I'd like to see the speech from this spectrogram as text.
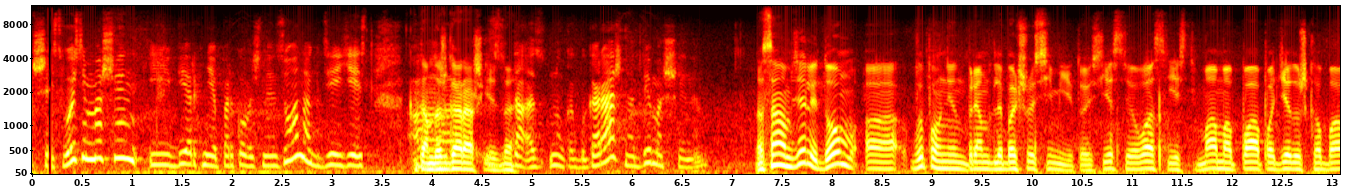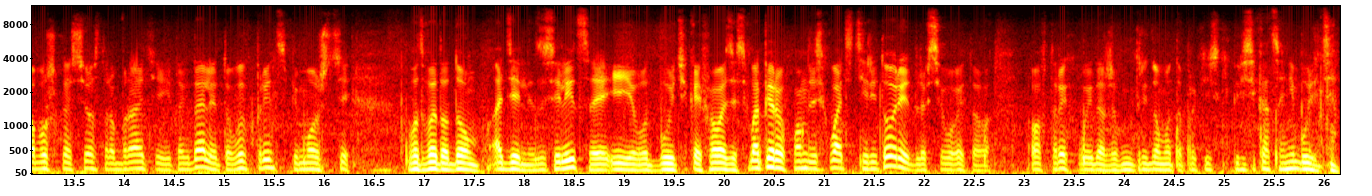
6-8 машин и верхняя парковочная зона, где есть... Там а, даже гараж есть, да? Да, ну как бы гараж на две машины. На самом деле дом э, выполнен прям для большой семьи. То есть, если у вас есть мама, папа, дедушка, бабушка, сестра, братья и так далее, то вы, в принципе, можете вот в этот дом отдельно заселиться и вот будете кайфовать здесь. Во-первых, вам здесь хватит территории для всего этого. Во-вторых, вы даже внутри дома-то практически пересекаться не будете.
